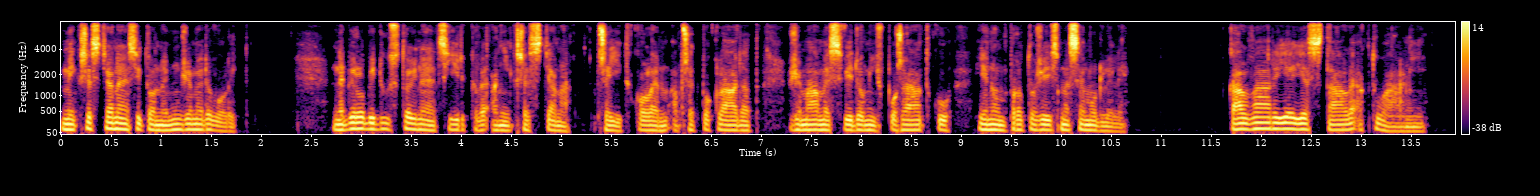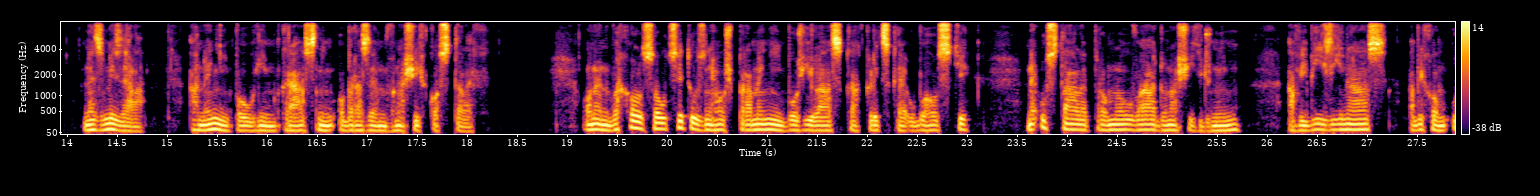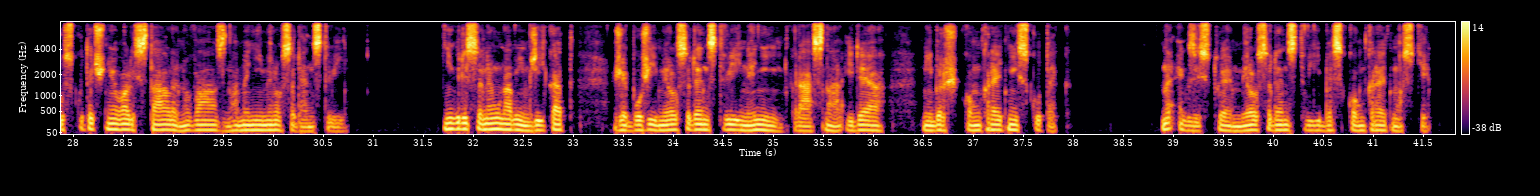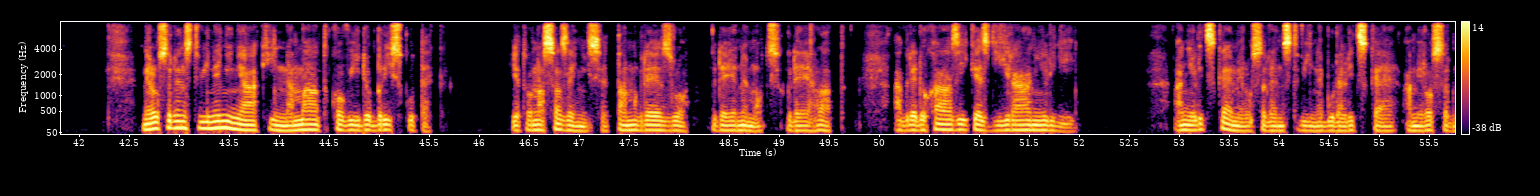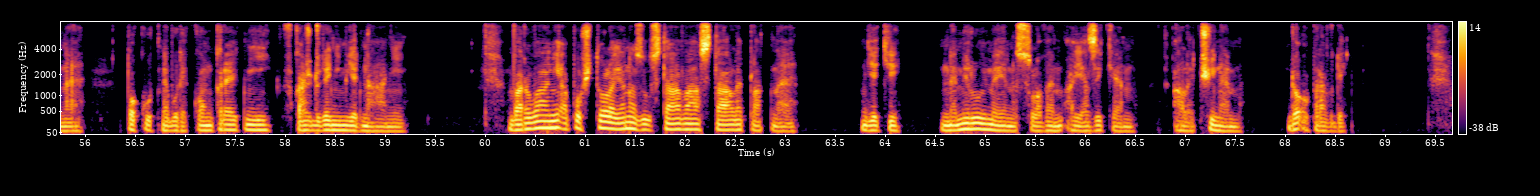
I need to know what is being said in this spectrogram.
My křesťané si to nemůžeme dovolit. Nebylo by důstojné církve ani křesťana přejít kolem a předpokládat, že máme svědomí v pořádku jenom proto, že jsme se modlili. Kalvárie je stále aktuální, nezmizela a není pouhým krásným obrazem v našich kostelech. Onen vrchol soucitu, z něhož pramení boží láska k lidské ubohosti, neustále promlouvá do našich dnů a vybízí nás, abychom uskutečňovali stále nová znamení milosedenství. Nikdy se neunavím říkat, že boží milosedenství není krásná idea, nýbrž konkrétní skutek. Neexistuje milosedenství bez konkrétnosti. Milosedenství není nějaký namátkový dobrý skutek. Je to nasazení se tam, kde je zlo, kde je nemoc, kde je hlad a kde dochází ke sdírání lidí. Ani lidské milosedenství nebude lidské a milosedné, pokud nebude konkrétní v každodenním jednání. Varování apoštola Jana zůstává stále platné. Děti, nemilujme jen slovem a jazykem, ale činem, doopravdy.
